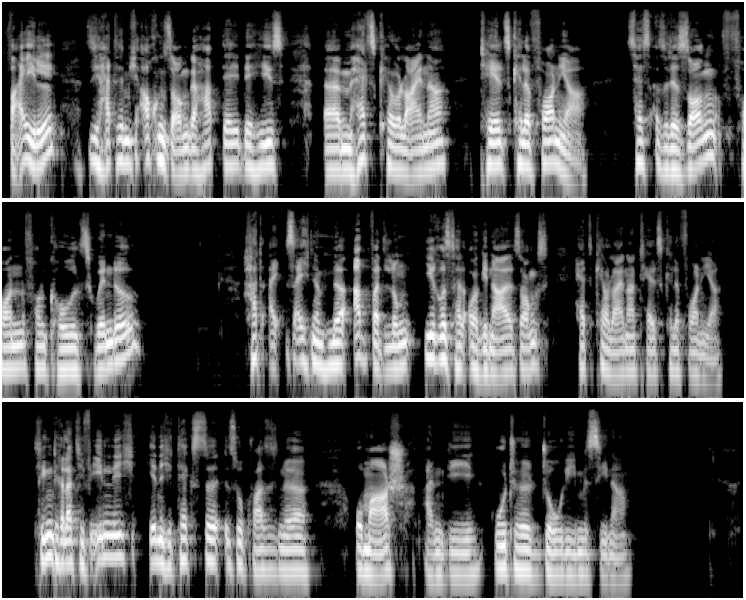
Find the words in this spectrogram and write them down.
weil sie hatte nämlich auch einen Song gehabt, der, der hieß ähm, Heads Carolina, Tales California. Das heißt also, der Song von, von Cole Swindle hat, ist eigentlich eine, eine Abwandlung ihres halt Originalsongs Head Carolina, Tales California. Klingt relativ ähnlich, ähnliche Texte, ist so quasi eine Hommage an die gute Jodie Messina.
